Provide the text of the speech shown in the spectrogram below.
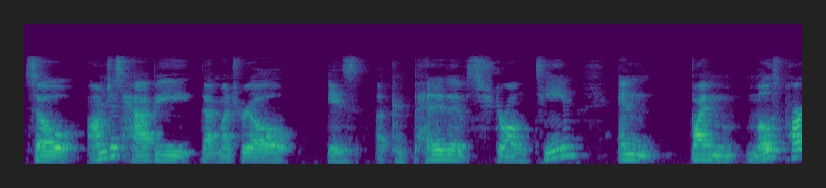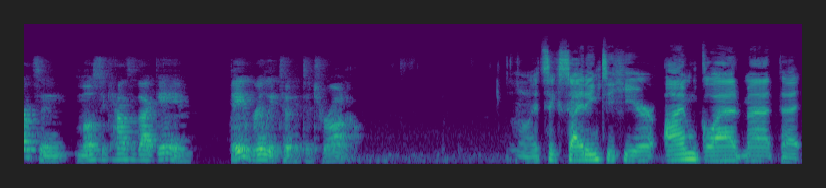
So I'm just happy that Montreal is a competitive, strong team. And by m- most parts and most accounts of that game, they really took it to Toronto. Oh, it's exciting to hear. I'm glad, Matt, that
